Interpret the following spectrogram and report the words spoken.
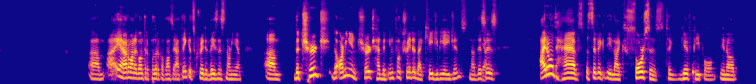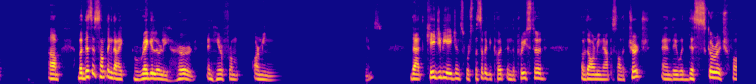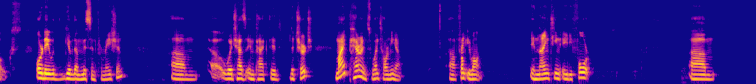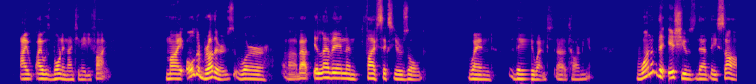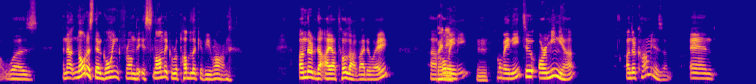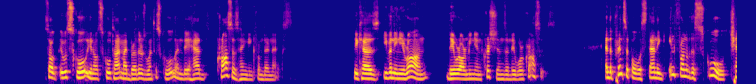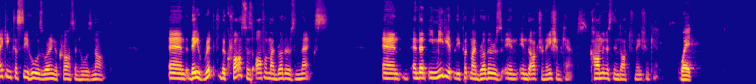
Um, I, I don't want to go into the political philosophy. I think it's created laziness in Armenia. Um, the church, the Armenian church, had been infiltrated by KGB agents. Now, this Yeah. is, I don't have specifically like sources to give people, you know, um, but this is something that I regularly heard and hear from Armenians that KGB agents were specifically put in the priesthood of the Armenian Apostolic Church, and they would discourage folks or they would give them misinformation, um, uh, which has impacted the church. My parents went to Armenia uh, from Iran in 1984. Um, I, I was born in 1985. My older brothers were uh, about 11 and five, six years old when they went uh, to Armenia. One of the issues that they saw was, and now notice they're going from the Islamic Republic of Iran under the Ayatollah, by the way, uh, Khomeini. Khomeini, Mm. Khomeini, to Armenia under communism. And so it was school, you know, school time. My brothers went to school and they had crosses hanging from their necks because even in Iran, they were Armenian Christians and they wore crosses. And the principal was standing in front of the school checking to see who was wearing a cross and who was not. And they ripped the crosses off of my brothers' necks and and then immediately put my brothers in indoctrination camps, communist indoctrination camps. Wait,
